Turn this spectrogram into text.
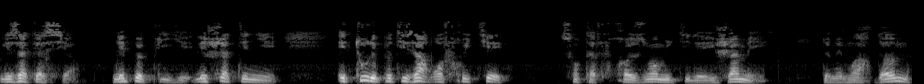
Les acacias, les peupliers, les châtaigniers et tous les petits arbres fruitiers sont affreusement mutilés. Jamais, de mémoire d'homme,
